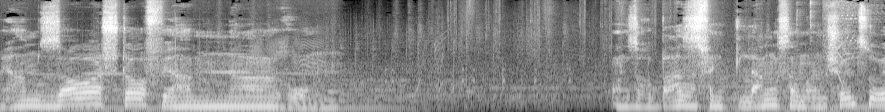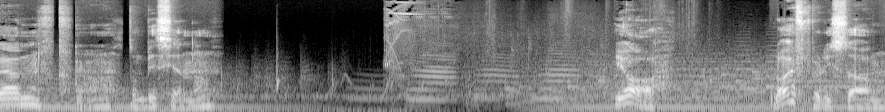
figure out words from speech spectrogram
Wir haben Sauerstoff, wir haben Nahrung. Unsere Basis fängt langsam an schön zu werden. Ja, so ein bisschen, ne? Ja, läuft, würde ich sagen.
